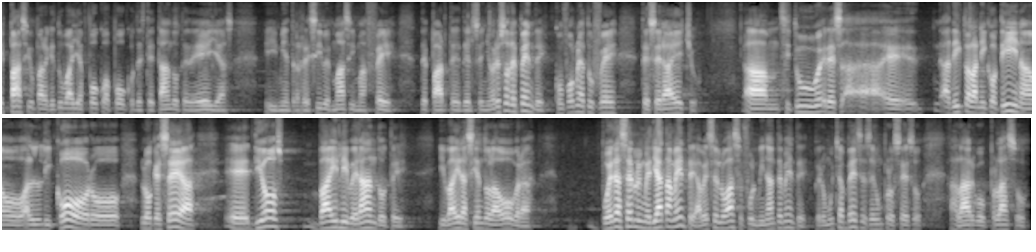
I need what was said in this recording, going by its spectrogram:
espacio para que tú vayas poco a poco destetándote de ellas y mientras recibes más y más fe de parte del Señor. Eso depende. Conforme a tu fe te será hecho si tú eres ah, eh, adicto a la nicotina o al licor o lo que sea, eh, Dios va a ir liberándote y va a ir haciendo la obra. Puede hacerlo inmediatamente, a veces lo hace fulminantemente, pero muchas veces es un proceso a largo plazo.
